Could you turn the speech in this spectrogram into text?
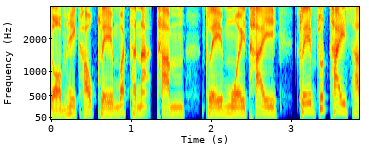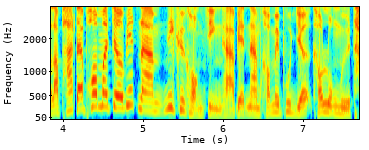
ยอมให้เขาเคลมวัฒนธรรม เคลมมวยไทย เคลมชุดไทยสารพัดแต่พอมาเจอเวียดนามนี่คือของจริงครับเวียดนามเขาไม่พูดเยอะเขาลงมือท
